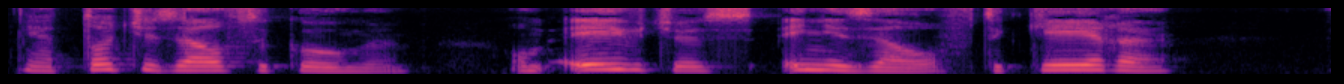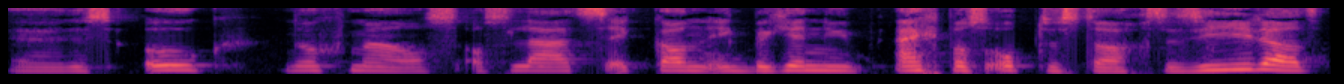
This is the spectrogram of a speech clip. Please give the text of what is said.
ja, tot jezelf te komen. Om eventjes in jezelf te keren. Uh, dus ook nogmaals, als laatste, ik, kan, ik begin nu echt pas op te starten. Zie je dat?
